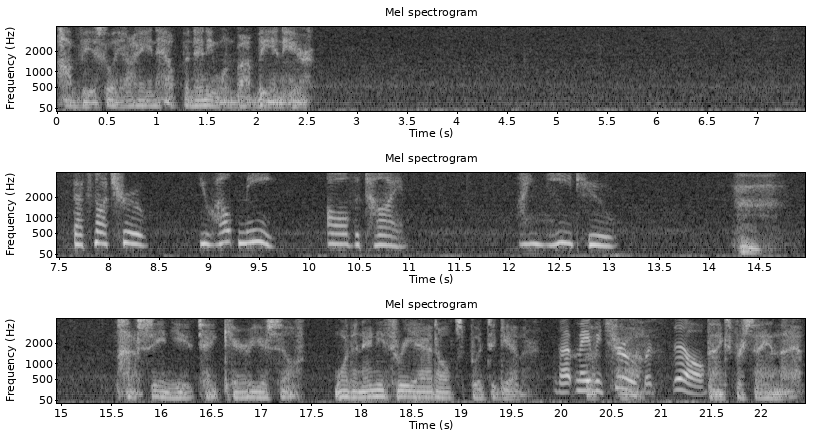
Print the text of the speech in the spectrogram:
Obviously, I ain't helping anyone by being here. That's not true. You help me all the time. I need you. I've seen you take care of yourself more than any three adults put together. that may be But, true, uh, but still. Thanks for saying that.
